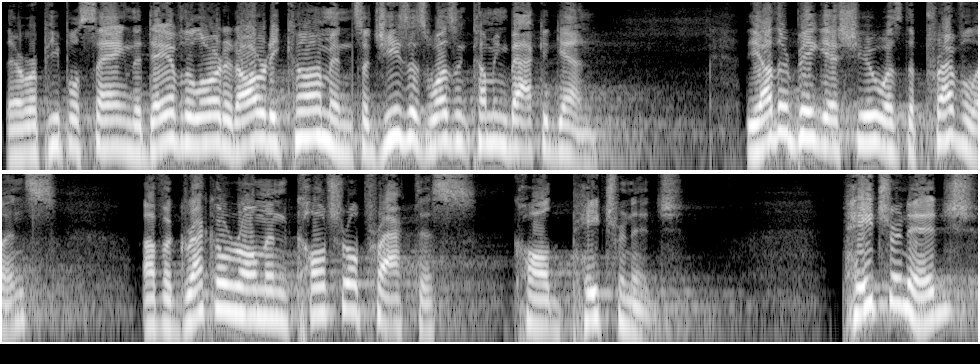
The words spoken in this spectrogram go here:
there were people saying the day of the Lord had already come, and so Jesus wasn't coming back again. The other big issue was the prevalence of a Greco Roman cultural practice called patronage. Patronage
